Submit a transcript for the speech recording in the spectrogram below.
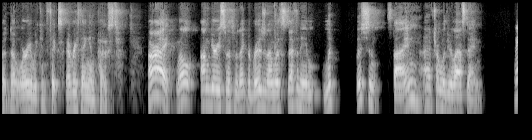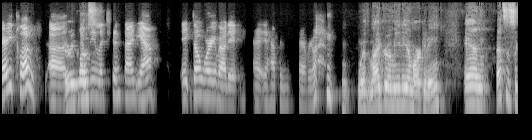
but don't worry, we can fix everything in post. All right. Well, I'm Gary Smith with Nectar Bridge, and I'm with Stephanie Lichtenstein. I have trouble with your last name. Very close. Uh, Very close. Stephanie Lichtenstein. Yeah. It, don't worry about it. Uh, it happens to everyone. with Micromedia Marketing. And that's a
